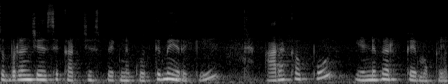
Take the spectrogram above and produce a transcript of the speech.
శుభ్రం చేసి కట్ చేసి పెట్టిన కొత్తిమీరకి అరకప్పు ఎండుమిరపకాయ ముక్కలు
